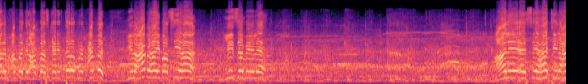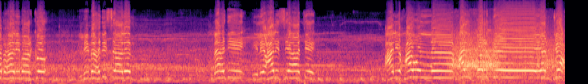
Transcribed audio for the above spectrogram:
على محمد العباس كان يفترض من محمد يلعبها يباصيها لزميله. علي السيهاتي يلعبها لماركو لمهدي سالم مهدي لعلي السيهاتي علي يحاول حل فردي ينجح.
